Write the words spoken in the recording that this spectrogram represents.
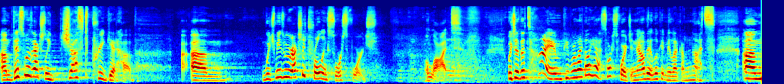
Um, this was actually just pre-GitHub, um, which means we were actually trolling SourceForge a lot which at the time, people were like, oh yeah, SourceForge, and now they look at me like I'm nuts. Um,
